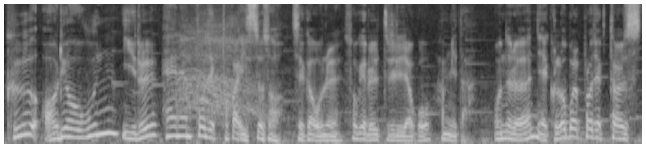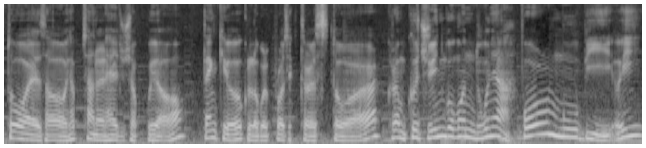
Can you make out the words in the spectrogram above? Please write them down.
그 어려운 일을 해낸 프로젝터가 있어서 제가 오늘 소개를 드리려고 합니다. 오늘은 예, 글로벌 프로젝터 스토어에서 협찬을 해주셨고요. 땡큐 글로벌 프로젝터 스토어. 그럼 그 주인공은 누구냐? 4무비의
